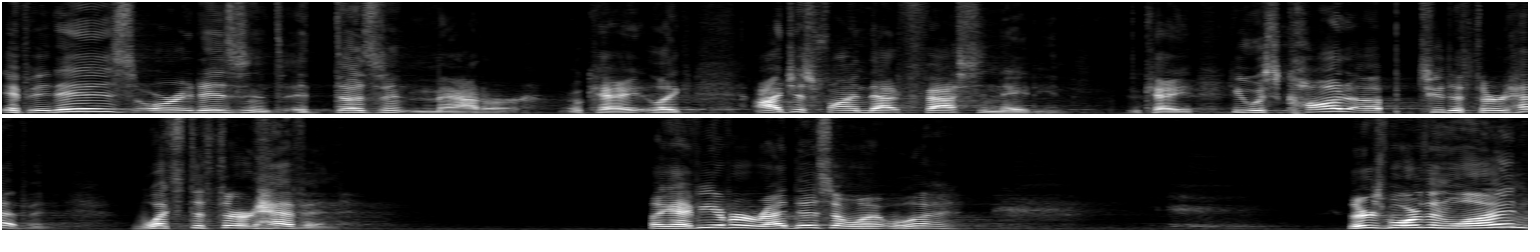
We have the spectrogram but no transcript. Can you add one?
If it is or it isn't, it doesn't matter, okay? Like, I just find that fascinating, okay? He was caught up to the third heaven. What's the third heaven? Like, have you ever read this and went, what? There's more than one?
